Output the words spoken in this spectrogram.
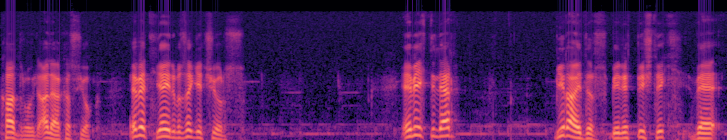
kadroyla alakası yok. Evet yayınımıza geçiyoruz. Emekliler bir aydır belirtmiştik ve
